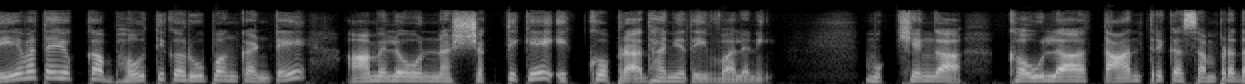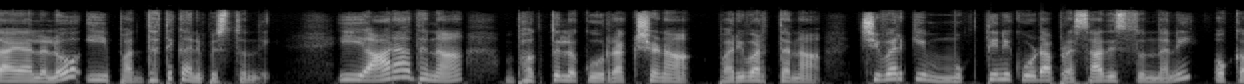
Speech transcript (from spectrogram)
దేవత యొక్క భౌతిక రూపం కంటే ఆమెలో ఉన్న శక్తికే ఎక్కువ ప్రాధాన్యత ఇవ్వాలని. ముఖ్యంగా కౌల తాంత్రిక సంప్రదాయాలలో ఈ పద్ధతి కనిపిస్తుంది. ఈ ఆరాధన భక్తులకు రక్షణ పరివర్తన చివర్కి ముక్తిని కూడా ప్రసాదిస్తుందని ఒక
